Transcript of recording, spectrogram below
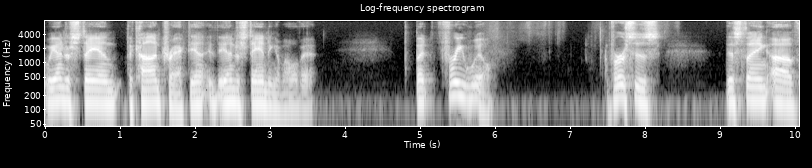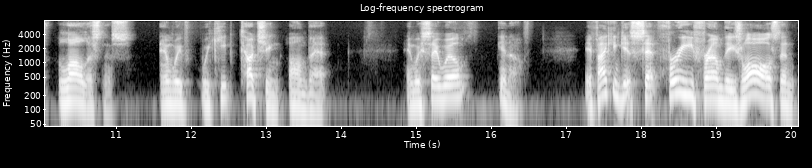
we understand the contract, the, the understanding of all that. But free will versus this thing of lawlessness. And we we keep touching on that. And we say, well, you know, if I can get set free from these laws, then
